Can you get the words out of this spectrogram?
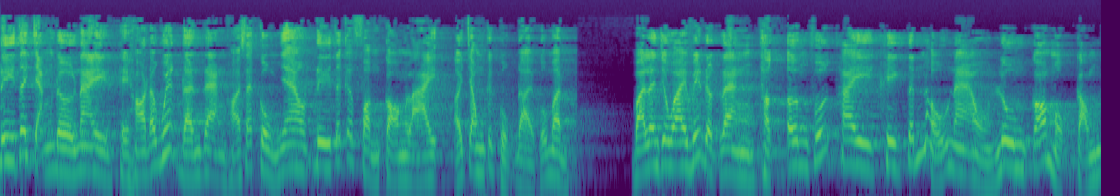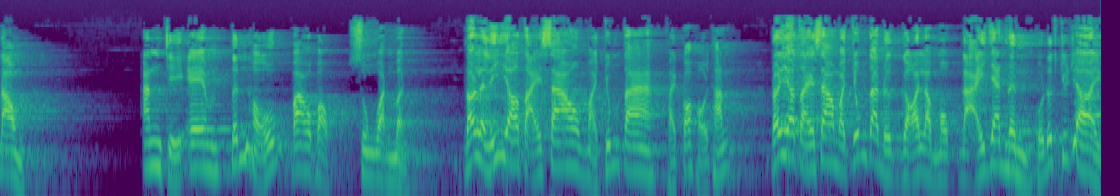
đi tới chặng đường này thì họ đã quyết định rằng họ sẽ cùng nhau đi tới cái phần còn lại ở trong cái cuộc đời của mình. Bài lên châu Ai viết được rằng thật ơn phước thay khi tín hữu nào luôn có một cộng đồng. Anh chị em tín hữu bao bọc xung quanh mình. Đó là lý do tại sao mà chúng ta phải có hội thánh. Đó là lý do tại sao mà chúng ta được gọi là một đại gia đình của đức chúa trời.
